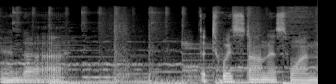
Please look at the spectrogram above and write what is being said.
And uh, the twist on this one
